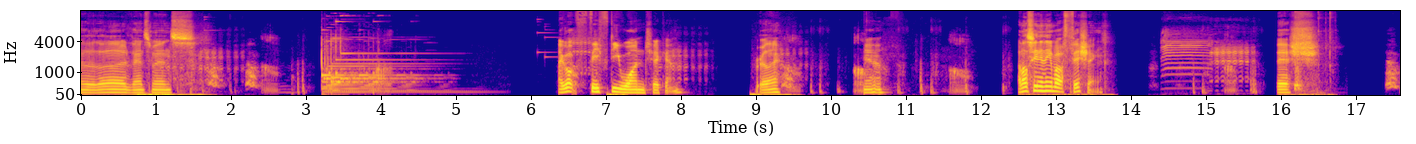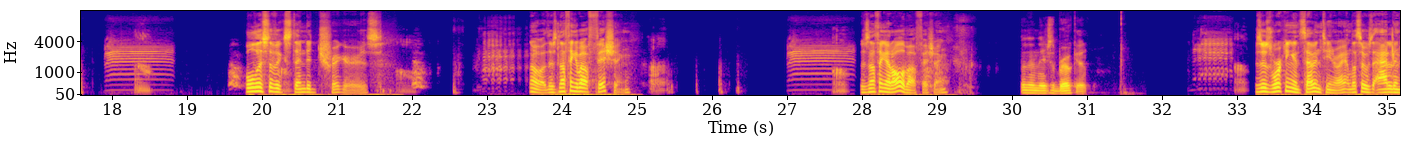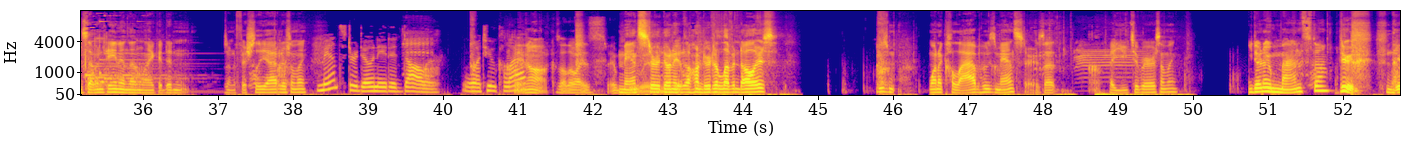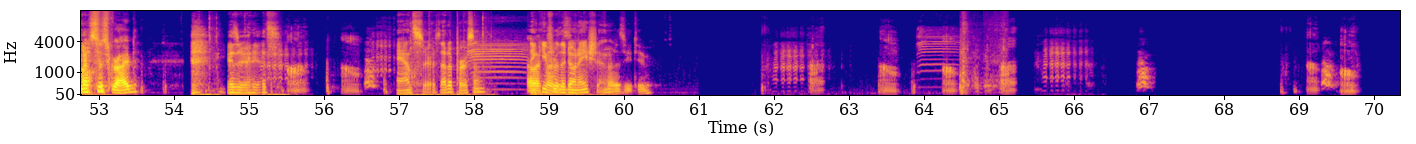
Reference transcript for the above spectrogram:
advancements. I got 51 chicken. Really? Yeah. I don't see anything about fishing. Fish. Full list of extended triggers. No, there's nothing about fishing. There's nothing at all about fishing. So then they just broke it. Because it was working in 17, right? Unless it was added in 17 and then like it didn't it wasn't officially added or something. Manster donated dollar. Want to Probably collab? not, because otherwise. It Manster donated 111 dollars. Who's want to collab? Who's Manster? Is that a YouTuber or something? You don't know Manster? Dude, no, you're not subscribed? you guys are idiots. Answer. Is that a person? Oh, Thank you for the donation. found his YouTube.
